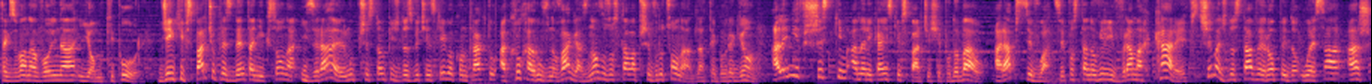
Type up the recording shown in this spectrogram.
tak zwana wojna Jom Kippur. Dzięki wsparciu prezydenta Nixona Izrael mógł przystąpić do zwycięskiego kontraktu, a krucha równowaga znowu została przywrócona dla tego regionu. Ale nie wszystkim amerykańskie wsparcie się podobało. Arabscy władcy postanowili w ramach kary wstrzymać dostawy ropy do USA aż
